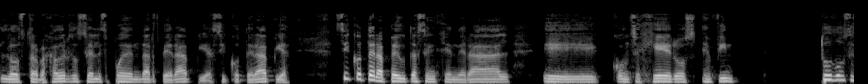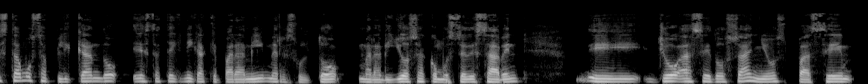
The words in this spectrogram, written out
los trabajadores sociales pueden dar terapia, psicoterapia, psicoterapeutas en general, consejeros, en fin, todos estamos aplicando esta técnica que para mí me resultó maravillosa, como ustedes saben. Eh, yo hace dos años pasé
